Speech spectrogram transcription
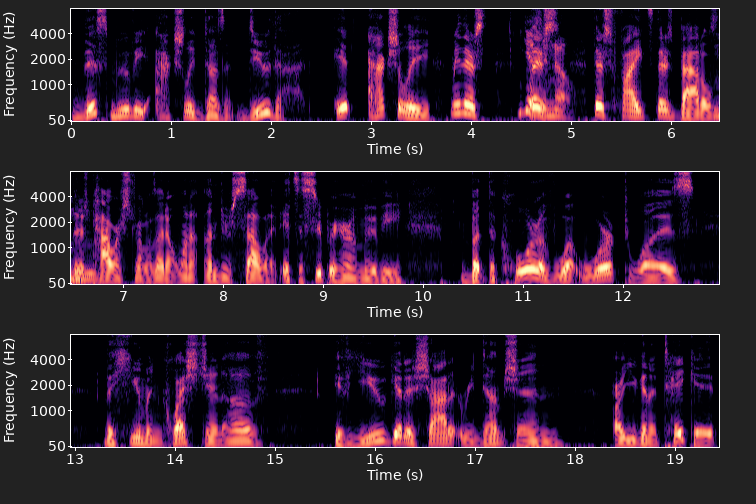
This movie actually doesn't do that. It actually, I mean, there's Yes there's, and no. There's fights, there's battles, there's mm-hmm. power struggles. I don't want to undersell it. It's a superhero movie, but the core of what worked was the human question of if you get a shot at redemption, are you going to take it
